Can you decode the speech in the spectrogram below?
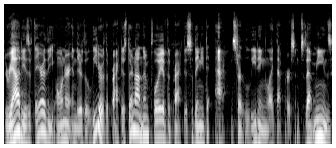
The reality is, if they are the owner and they're the leader of the practice, they're not an employee of the practice, so they need to act and start leading like that person. So that means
